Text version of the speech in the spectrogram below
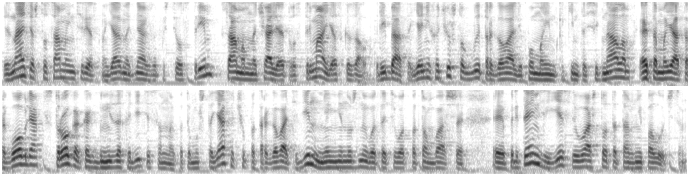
И знаете, что самое интересное? Я на днях запустил стрим, в самом начале этого стрима я сказал, ребята, я не хочу, чтобы вы торговали по моим каким-то сигналам, это моя торговля, строго как бы не заходите со мной, потому что я хочу поторговать один, мне не нужны вот эти вот потом ваши э, претензии, если у вас что-то там не получится.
